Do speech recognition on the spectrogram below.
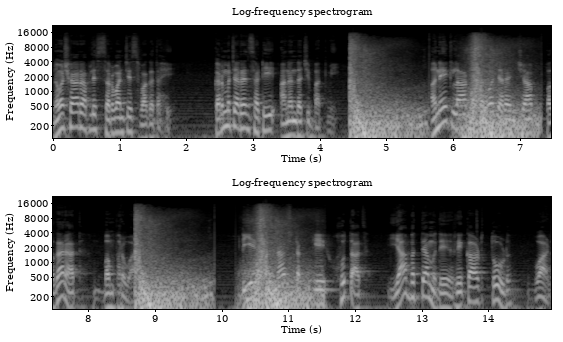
नमस्कार आपले सर्वांचे स्वागत आहे. कर्मचाऱ्यांसाठी आनंदाची बातमी. अनेक लाख कर्मचाऱ्यांच्या पगारात बंफर वाढ डी ए पन्नास टक्के होताच या भत्त्यामध्ये रेकॉर्ड तोड वाढ.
